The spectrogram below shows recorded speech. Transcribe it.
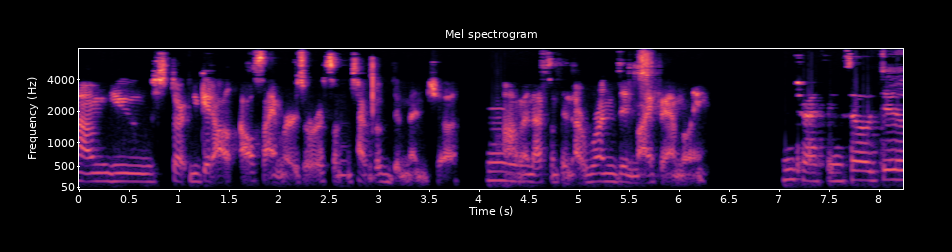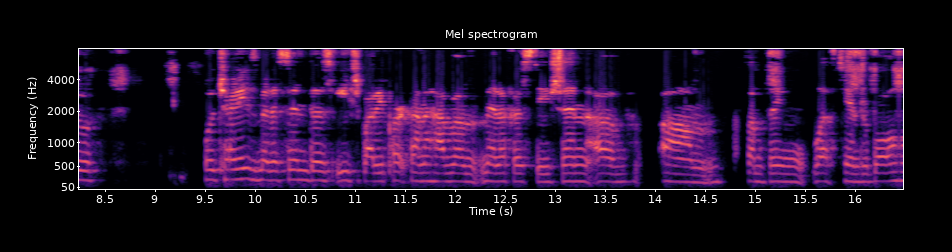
um, you start you get al- Alzheimer's or some type of dementia. Mm. Um, and that's something that runs in my family. Interesting. So, do with Chinese medicine, does each body part kind of have a manifestation of um, something less tangible?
